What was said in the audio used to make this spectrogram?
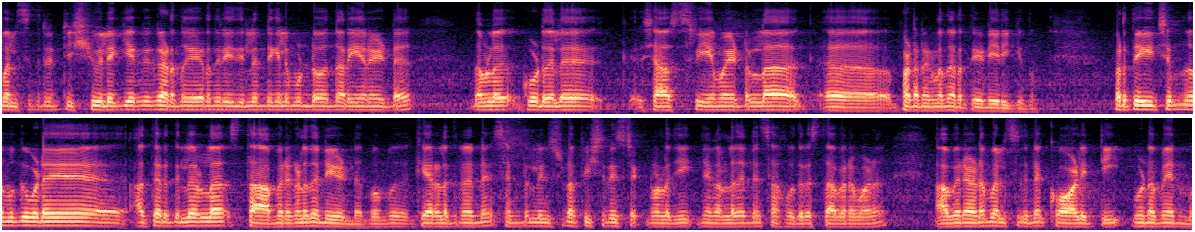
മത്സ്യത്തിന്റെ ടിഷ്യൂലേക്കൊക്കെ കടന്നു കയറുന്ന രീതിയിൽ എന്തെങ്കിലും ഉണ്ടോ എന്ന് അറിയാനായിട്ട് നമ്മൾ കൂടുതൽ ശാസ്ത്രീയമായിട്ടുള്ള പഠനങ്ങൾ നടത്തേണ്ടിയിരിക്കുന്നു. പ്രത്യേകിച്ചും നമുക്കിവിടെ അത്തരത്തിലുള്ള സ്ഥാപനങ്ങൾ തന്നെയുണ്ട്. അപ്പം കേരളത്തിൽ തന്നെ central institute of fisheries technology ഞങ്ങളുടെ തന്നെ സഹോദര സ്ഥാപനമാണ്. അവരാണ് മത്സ്യത്തിന്റെ ക്വാളിറ്റി ഗുണമേന്മ.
